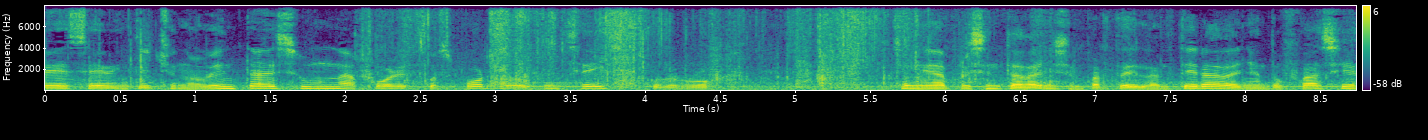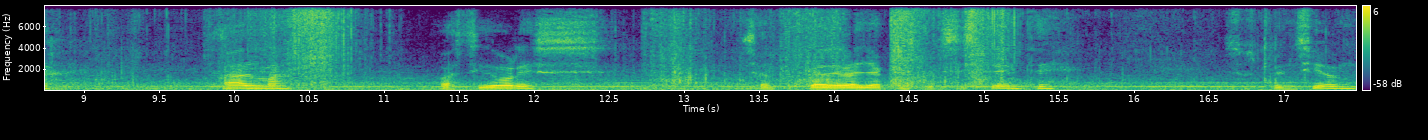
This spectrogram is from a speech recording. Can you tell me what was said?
S2890 es una Ford EcoSport de 2006, color roja. Esta unidad presenta daños en parte delantera, dañando fascia, alma, bastidores, salpicadera ya existente, suspensión.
